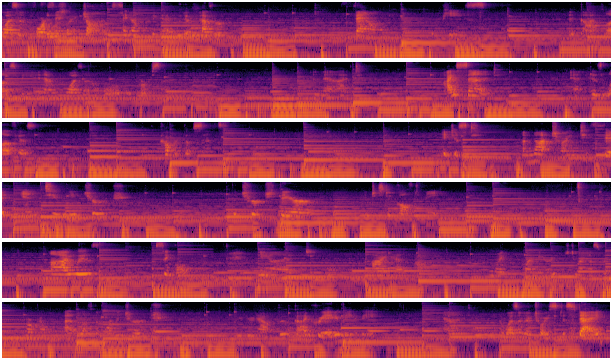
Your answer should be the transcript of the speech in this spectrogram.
wasn't for St. John's, I don't think I would have ever found peace that God loves me and I wasn't a horrible person. And that I sinned and His love has covered those sins. It just, I'm not trying to fit into a church. The church there, it just engulfed me. I was single and I had, when my marriage to my husband broke up, I left the Mormon church, figured out who God created me to be, and it wasn't a choice to stay,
